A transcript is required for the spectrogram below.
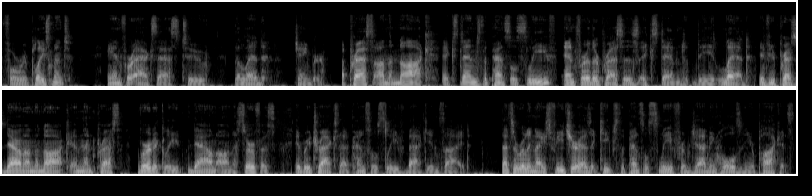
for replacement and for access to the lead chamber. A press on the knock extends the pencil sleeve and further presses extend the lead. If you press down on the knock and then press vertically down on a surface, it retracts that pencil sleeve back inside. That's a really nice feature as it keeps the pencil sleeve from jabbing holes in your pockets,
